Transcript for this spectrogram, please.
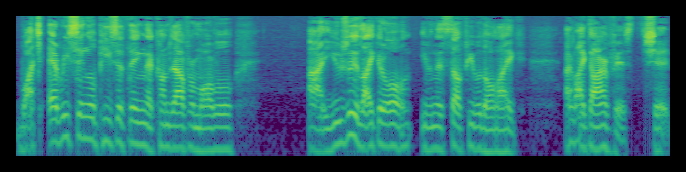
watch every single piece of thing that comes out from Marvel. I usually like it all, even the stuff people don't like. I liked Iron Fist. Shit.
